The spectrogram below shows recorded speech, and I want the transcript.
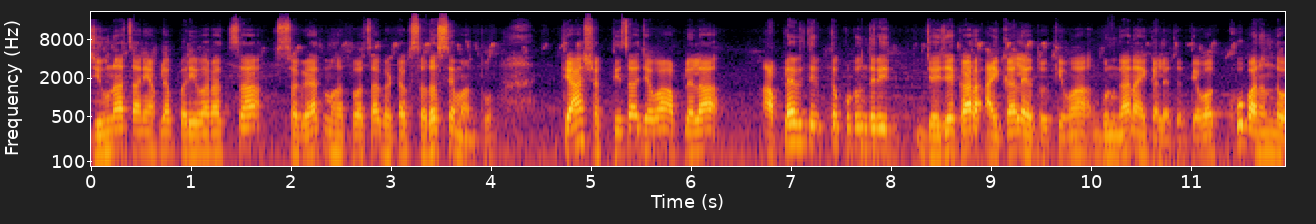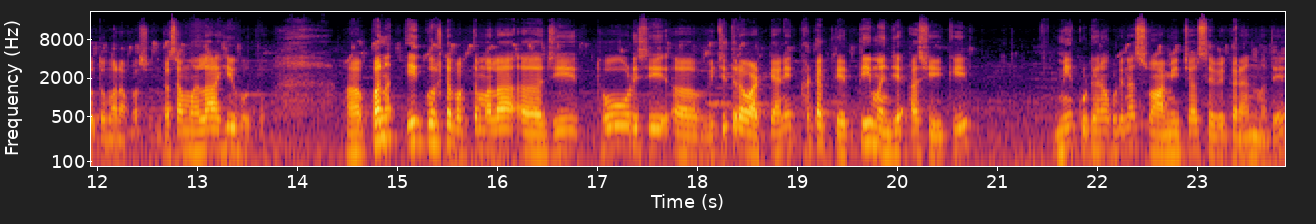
जीवनाचा आणि आपल्या परिवाराचा सगळ्यात महत्त्वाचा घटक सदस्य मानतो त्या शक्तीचा जेव्हा आपल्याला आपल्या व्यतिरिक्त कुठून तरी जय जयकार ऐकायला येतो किंवा गुणगान ऐकायला येतं तेव्हा खूप आनंद होतो मनापासून. तसा मलाही होतो. पण एक गोष्ट फक्त मला जी थोडीशी विचित्र वाटते आणि खटकते ती म्हणजे अशी की मी कुठे ना कुठे ना स्वामीच्या सेवेकऱ्यांमध्ये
